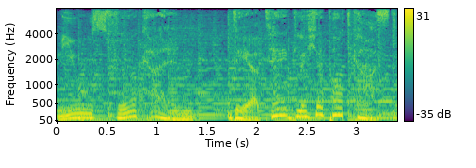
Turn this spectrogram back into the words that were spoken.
News für Köln. Der tägliche Podcast.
